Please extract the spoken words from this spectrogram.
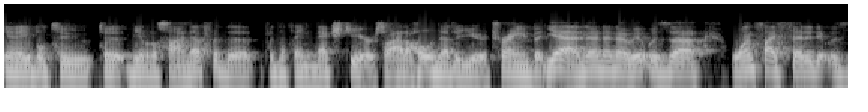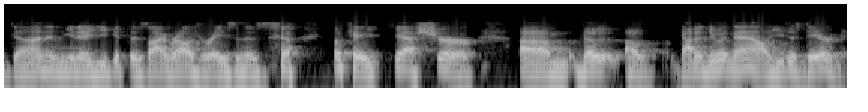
able to to be able to sign up for the for the thing next year. So I had a whole another year to train. But yeah, no, no, no. It was uh, once I said it, it was done. And you know, you get those eyebrows raised and those, okay, yeah, sure. Um, though, oh, got to do it now. You just dared me.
